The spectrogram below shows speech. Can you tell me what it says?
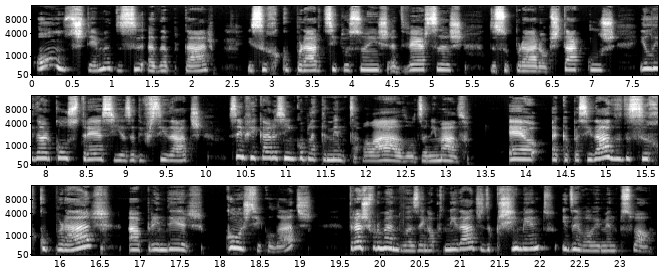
ou um sistema de se adaptar e se recuperar de situações adversas, de superar obstáculos e lidar com o stress e as adversidades sem ficar assim completamente abalado ou desanimado. É a capacidade de se recuperar a aprender com as dificuldades, transformando-as em oportunidades de crescimento e desenvolvimento pessoal.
